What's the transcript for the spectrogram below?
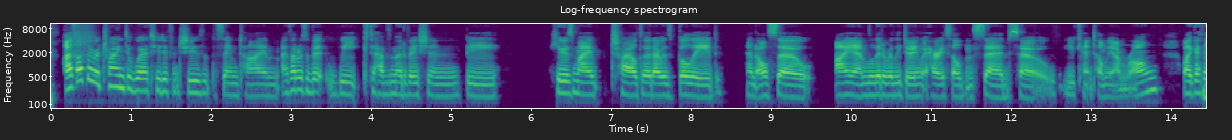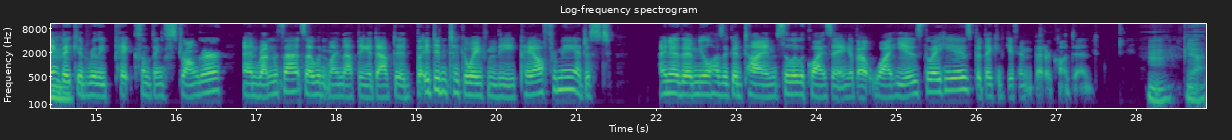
i thought they were trying to wear two different shoes at the same time i thought it was a bit weak to have the motivation be here's my childhood i was bullied and also I am literally doing what Hari Seldon said, so you can't tell me I'm wrong. Like, I think mm-hmm. they could really pick something stronger and run with that, so I wouldn't mind that being adapted. But it didn't take away from the payoff for me. I just, I know that Mule has a good time soliloquizing about why he is the way he is, but they could give him better content. Hmm, yeah.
